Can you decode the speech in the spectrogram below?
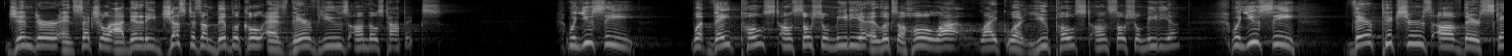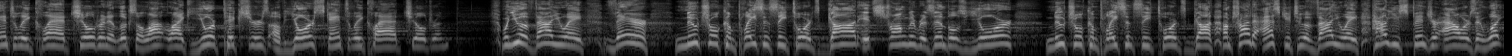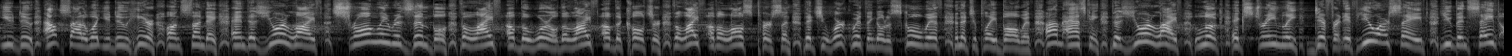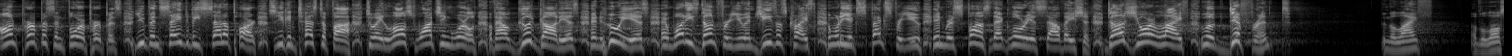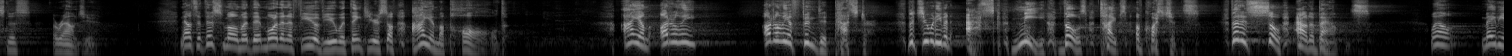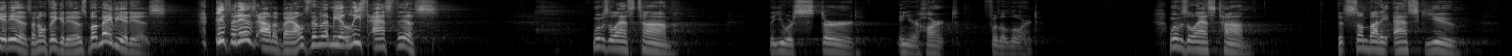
gender and sexual identity just as unbiblical as their views on those topics? When you see what they post on social media, it looks a whole lot like what you post on social media. When you see their pictures of their scantily clad children, it looks a lot like your pictures of your scantily clad children. When you evaluate their neutral complacency towards God, it strongly resembles your neutral complacency towards God. I'm trying to ask you to evaluate how you spend your hours and what you do outside of what you do here on Sunday. And does your life strongly resemble the life of the world, the life of the culture, the life of a lost person that you work with and go to school with and that you play ball with? I'm asking, does your life look extremely different? If you are saved, you've been saved on purpose and for a purpose. You've been saved to be set apart so you can testify to a lost watching world of how good God is and who He is and what He's done for you in Jesus Christ and what He expects for you in response to that glorious salvation. Does your life look different than the life of the lostness around you? Now, it's at this moment that more than a few of you would think to yourself, I am appalled. I am utterly, utterly offended, Pastor, that you would even ask me those types of questions. That is so out of bounds. Well, maybe it is. I don't think it is, but maybe it is. If it is out of bounds, then let me at least ask this When was the last time that you were stirred in your heart for the Lord? When was the last time that somebody asked you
